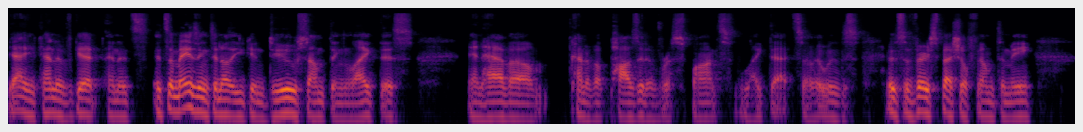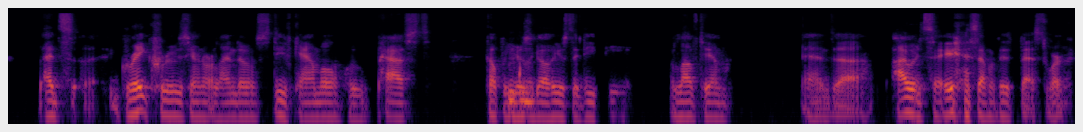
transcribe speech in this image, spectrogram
yeah, you kind of get, and it's it's amazing to know that you can do something like this and have a um, kind of a positive response like that. So it was it was a very special film to me. I had great crews here in Orlando. Steve Campbell, who passed a couple mm-hmm. years ago, he was the DP. I loved him, and uh, I would say some of his best work.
